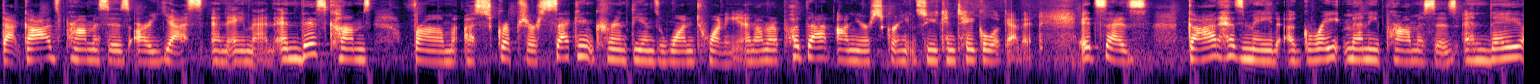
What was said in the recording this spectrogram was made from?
that God's promises are yes and amen. And this comes from a scripture, 2 Corinthians 1:20, and I'm going to put that on your screen so you can take a look at it. It says, "God has made a great many promises, and they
